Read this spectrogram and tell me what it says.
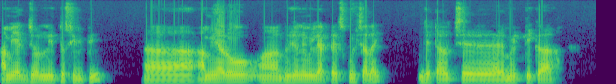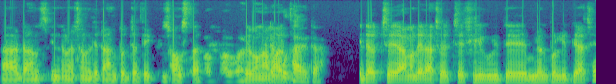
আমি একজন নৃত্যশিল্পী। আমি আরও দুজনে মিলে একটা স্কুল চালাই যেটা হচ্ছে মৃত্তিকা ডান্স ইন্টারন্যাশনাল যেটা আন্তর্জাতিক সংস্থা। এবং আমার- কোথায় এটা? এটা হচ্ছে আমাদের আছে হচ্ছে শিলিগুড়িতে মিলনপল্লীতে আছে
